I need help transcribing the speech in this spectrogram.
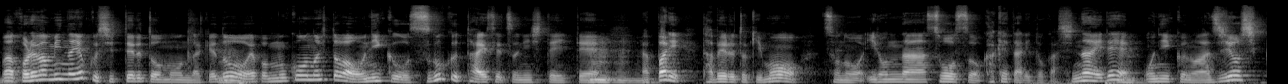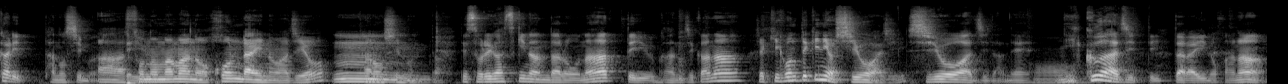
まあこれはみんなよく知ってると思うんだけど、やっぱ向こうの人はお肉をすごく大切にしていて、うんうんうん。やっぱり食べる時もそのいろんなソースをかけたりとかしないで、お肉の味をしっかり楽しむっていう。ああそのままの本来の味をうん。楽しむんだ。でそれが好きなんだろうなっていう感じかな。じゃあ基本的には塩味？塩味だね。肉味って言ったらいいのかな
